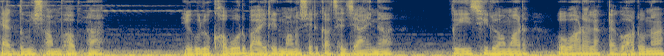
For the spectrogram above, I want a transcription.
একদমই সম্ভব না। এগুলো খবর বাইরের মানুষের কাছে যায় না। তো এই ছিল আমার ওভারঅল একটা ঘটনা।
